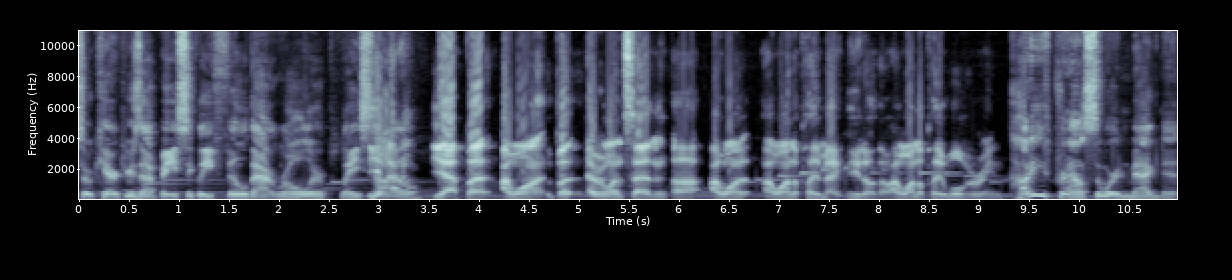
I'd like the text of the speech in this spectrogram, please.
So characters that basically fill that role or play Yeah. style. Yeah, yeah but I want, but everyone said uh, I want, I want to play Magneto though. I want to play Wolverine. How do you pronounce the word magnet?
